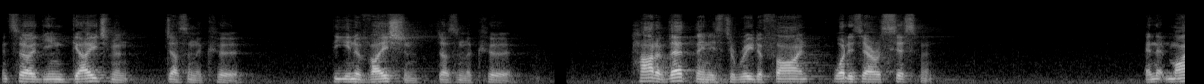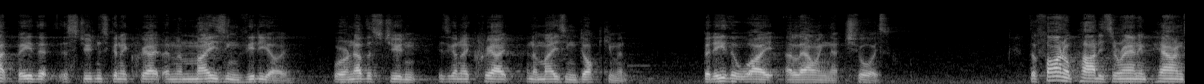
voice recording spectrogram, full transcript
And so the engagement doesn't occur. The innovation doesn't occur. Part of that then is to redefine what is our assessment. And that might be that a student's going to create an amazing video or another student is going to create an amazing document. But either way, allowing that choice. The final part is around empowering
